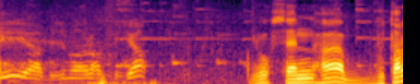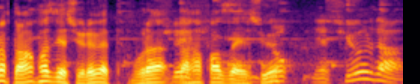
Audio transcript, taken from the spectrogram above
iyi ya bizim orası sıcak. Yok sen ha bu taraf daha fazla esiyor evet. Bura Şey, daha fazla esiyor. Yok esiyor da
